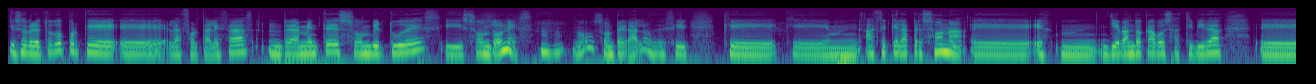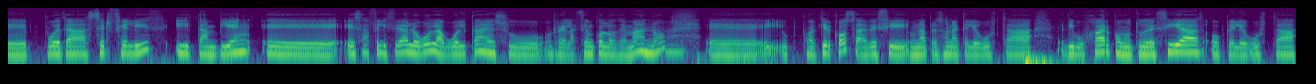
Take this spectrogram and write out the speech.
Y sobre todo porque eh, las fortalezas realmente son virtudes y son dones, ¿no? Son regalos, es decir, que, que mm, hace que la persona eh, mm, llevando a cabo esa actividad eh, pueda ser feliz y también esa felicidad luego la vuelca en su relación con los demás, ¿no? cualquier cosa, es decir, una persona que le gusta dibujar, como tú decías, o que le gusta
